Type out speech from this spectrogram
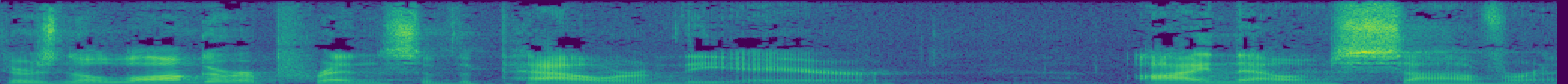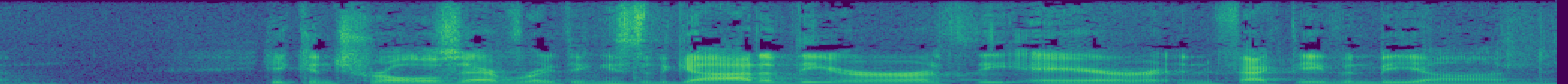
there is no longer a prince of the power of the air. I now am sovereign. He controls everything. He's the God of the earth, the air, in fact, even beyond,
